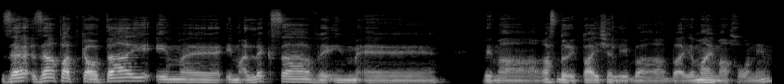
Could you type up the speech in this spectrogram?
זה, זה הרפתקאותיי עם, אה, עם אלקסה ועם, ועם הרסברי פאי שלי ב, ביומיים האחרונים.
